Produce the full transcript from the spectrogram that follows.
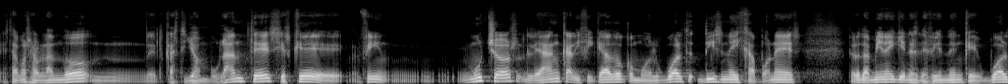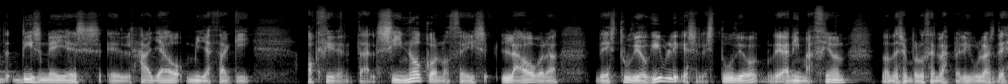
estamos hablando mm, del castillo ambulante, si es que, en fin, muchos le han calificado como el Walt Disney japonés, pero también hay quienes defienden que Walt Disney es el Hayao Miyazaki occidental. Si no conocéis la obra de Estudio Ghibli, que es el estudio de animación donde se producen las películas de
